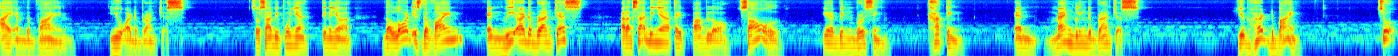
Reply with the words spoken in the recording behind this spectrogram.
I am the vine, you are the branches. So sabi po niya, Tingnan nyo ha. The Lord is the vine and we are the branches. At ang sabi niya kay Pablo, Saul, you have been bruising, cutting, and mangling the branches. You've hurt the vine. So,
